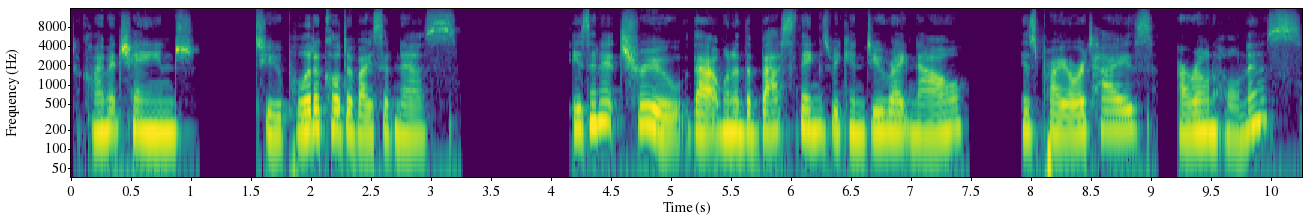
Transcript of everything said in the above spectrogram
to climate change to political divisiveness, isn't it true that one of the best things we can do right now is prioritize our own wholeness?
